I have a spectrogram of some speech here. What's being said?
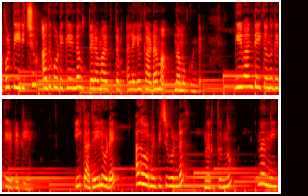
അപ്പോൾ തിരിച്ചും അത് കൊടുക്കേണ്ട ഉത്തരവാദിത്തം അല്ലെങ്കിൽ കടമ നമുക്കുണ്ട്. ഗീവ് ആൻഡ് ടേക്ക് എന്നൊക്കെ കേട്ടിട്ടില്ലേ? ഈ കഥയിലൂടെ അത് ഓർമ്മിപ്പിച്ചുകൊണ്ട് നിർത്തുന്നു. നന്ദി.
